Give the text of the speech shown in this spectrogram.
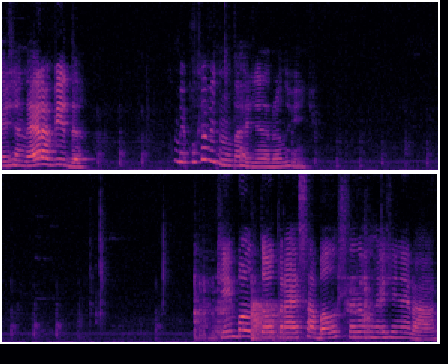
Regenera a vida. Por que a vida não tá regenerando, gente? Quem botou pra essa bosta não regenerar?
